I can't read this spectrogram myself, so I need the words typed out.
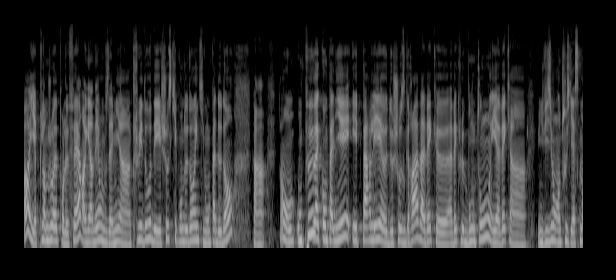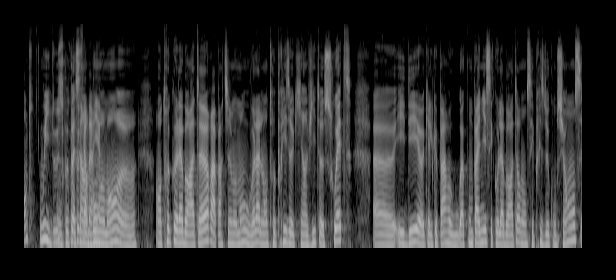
Oh, il y a plein de joies pour le faire. Regardez, on vous a mis un cluedo des choses qui vont dedans et qui vont pas dedans. Enfin, non, on, on peut accompagner et parler euh, de choses graves avec, euh, avec le bon ton et avec un- une vision enthousiasmante. Oui, de on ce peut passer un bon moment euh, entre collaborateurs à partir du moment où voilà l'entreprise qui invite souhaite euh, aider euh, quelque part ou accompagner ses collaborateurs dans ces prises de conscience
